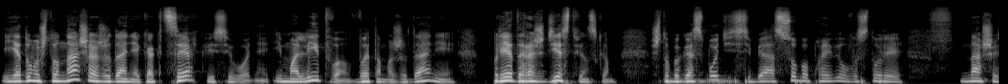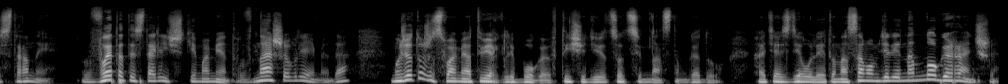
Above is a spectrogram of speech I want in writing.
И я думаю, что наше ожидание как церкви сегодня и молитва в этом ожидании предрождественском, чтобы Господь себя особо проявил в истории нашей страны в этот исторический момент, в наше время, да, мы же тоже с вами отвергли Бога в 1917 году, хотя сделали это на самом деле намного раньше.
